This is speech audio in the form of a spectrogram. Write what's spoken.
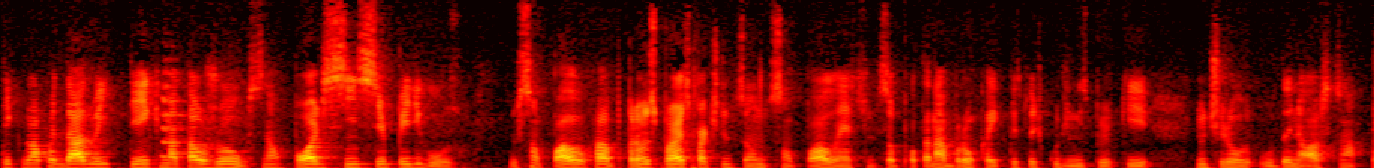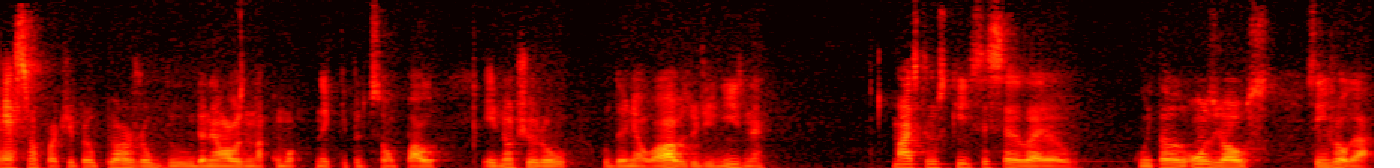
tem que tomar cuidado aí, tem que matar o jogo, senão pode sim ser perigoso. E o São Paulo, para mim, os piores partidos do ano do São Paulo, né? O São Paulo tá na bronca aí, principalmente com o Diniz, porque não tirou o Daniel Alves, que é uma péssima partida, foi o pior jogo do Daniel Alves na, na equipe do São Paulo. Ele não tirou o Daniel Alves, o Diniz, né? Mas temos que ser sérios, com 11 jogos sem jogar.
